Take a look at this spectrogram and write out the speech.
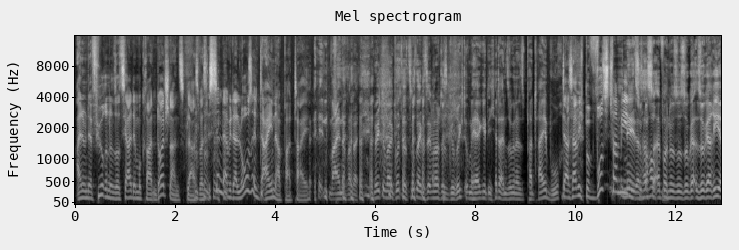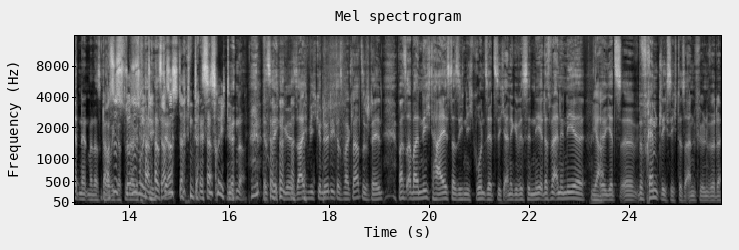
einem der führenden Sozialdemokraten Deutschlands, Klaas. Was ist denn da wieder los in deiner Partei? In meiner Partei. Ich möchte mal kurz dazu sagen, dass immer noch das Gerücht umhergeht, ich hätte ein sogenanntes Parteibuch. Das habe ich bewusst vermieden. Nee, das hast du einfach nur so suggeriert, nennt man das, glaube ich. Ist, das da ist richtig. Hast, das, ja? ist, das ist richtig. Genau. Deswegen äh, sah ich mich genötigt, das mal klarzustellen. Was aber nicht heißt, dass ich nicht grundsätzlich eine gewisse Nähe, dass mir eine Nähe Ja. äh, jetzt äh, befremdlich sich das anfühlen würde.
